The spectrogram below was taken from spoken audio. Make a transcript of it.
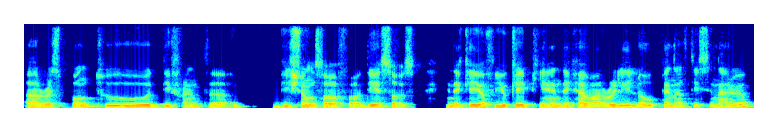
respond to different uh, visions of uh, DSOs. In the case of UKPN, they have a really low penalty scenario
